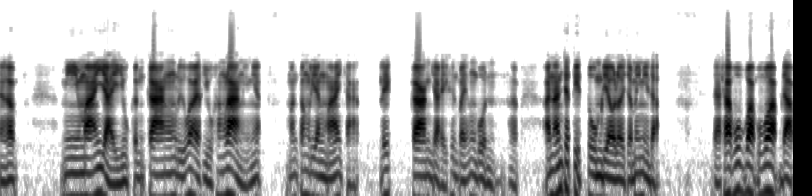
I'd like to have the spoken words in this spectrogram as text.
นะครับ มีไม้ใหญ่อยู่กลางๆ หรือว่าอยู่ข้างล่างอย่างเงี้ย มันต้องเรียงไม้จากเล็กกลางใหญ่ขึ้นไปข้างบนนะครับ อันนั้นจะติดตูมเดียวเลยจะไม่มีดับ แต่ถ้าวุบวับวุบวับดับ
